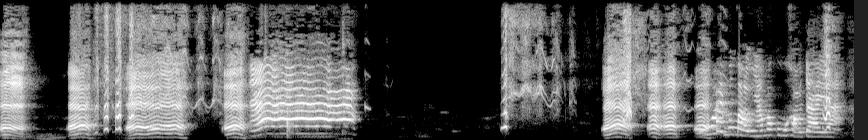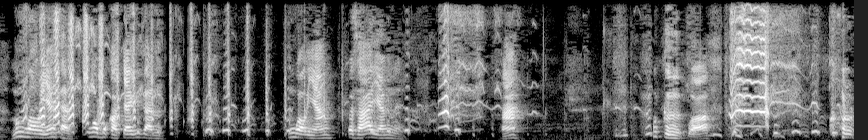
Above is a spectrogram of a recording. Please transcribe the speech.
เออเออเออเออเหยังมากูบ่เข้าใจอะมึงเว้าอหยังกันมึงเว้าบ่เข้าใจคือกันมึงเว้าอหยังภาษาอหยังเนี่ยฮะมึงเกิดบ่คน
